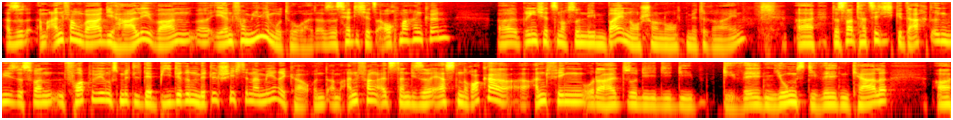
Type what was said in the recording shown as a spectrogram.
Also am Anfang war die Harley waren äh, eher ein Familienmotorrad. Also das hätte ich jetzt auch machen können. Äh, Bringe ich jetzt noch so nebenbei nonchalant mit rein. Äh, das war tatsächlich gedacht irgendwie, das war ein Fortbewegungsmittel der biederen Mittelschicht in Amerika. Und am Anfang, als dann diese ersten Rocker äh, anfingen oder halt so die, die, die, die wilden Jungs, die wilden Kerle, äh,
